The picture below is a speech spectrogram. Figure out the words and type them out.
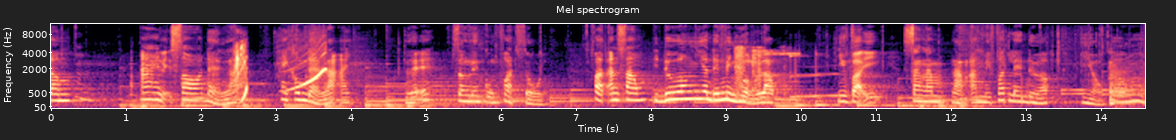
tâm. Ai lại so để lại Hay không để lại? Lễ dâng lên cúng Phật rồi. Phật ăn xong thì đương nhiên đến mình hưởng lộc. Như vậy sang năm làm ăn mới phất lên được Hiểu không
